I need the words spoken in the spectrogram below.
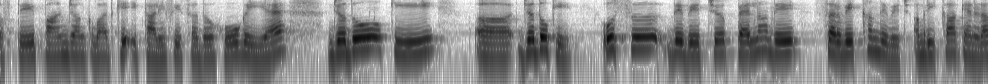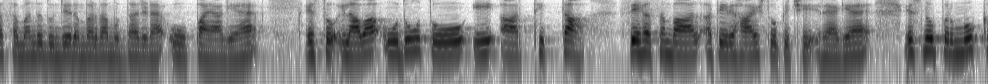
ਹਫ਼ਤੇ 5 ਅੰਕ ਵੱਧ ਕੇ 41% ਹੋ ਗਈ ਹੈ। ਜਦੋਂ ਕਿ ਜਦੋਂ ਕਿ ਉਸ ਦੇ ਵਿੱਚ ਪਹਿਲਾਂ ਦੇ ਸਰਵੇਖਣ ਦੇ ਵਿੱਚ ਅਮਰੀਕਾ, ਕੈਨੇਡਾ ਸੰਬੰਧ ਦੂਜੇ ਨੰਬਰ ਦਾ ਮੁੱਦਾ ਜਿਹੜਾ ਉਹ ਪਾਇਆ ਗਿਆ ਹੈ। ਇਸ ਤੋਂ ਇਲਾਵਾ ਉਦੋਂ ਤੋਂ ਇਹ ਆਰਥਿਕਤਾ, ਸਿਹਤ ਸੰਭਾਲ ਅਤੇ ਰਿਹਾਇਸ਼ ਤੋਂ ਪਿੱਛੇ ਰਹਿ ਗਿਆ ਹੈ। ਇਸ ਨੂੰ ਪ੍ਰਮੁੱਖ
